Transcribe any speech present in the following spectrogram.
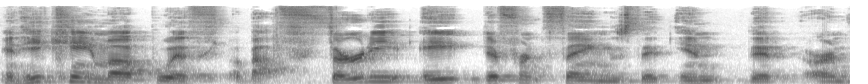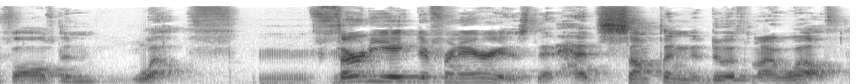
and he came up with about 38 different things that in that are involved in wealth. 38 different areas that had something to do with my wealth.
